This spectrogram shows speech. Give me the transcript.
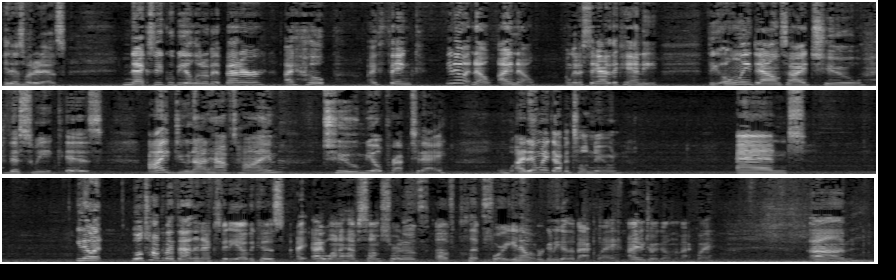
It is what it is. Next week will be a little bit better. I hope, I think. You know what? No, I know. I'm going to stay out of the candy. The only downside to this week is I do not have time to meal prep today. I didn't wake up until noon. And you know what? We'll talk about that in the next video because I, I want to have some sort of, of clip for you. You know what? We're going to go the back way. I enjoy going the back way. Um,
